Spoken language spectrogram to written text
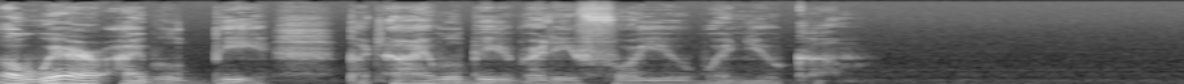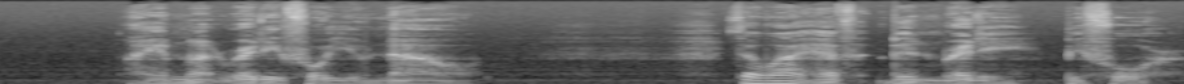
or where I will be, but I will be ready for you when you come. I am not ready for you now, though I have been ready before,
